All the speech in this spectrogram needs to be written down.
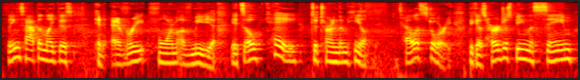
Things happen like this in every form of media. It's okay to turn them heel. Tell a story because her just being the same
